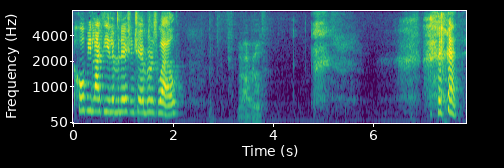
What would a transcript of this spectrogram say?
hope you liked the elimination chamber as well. No, I built.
